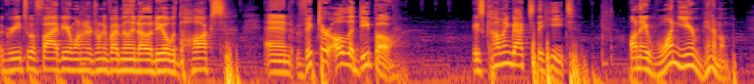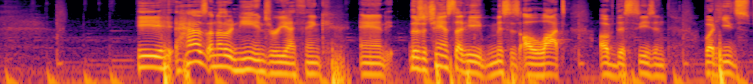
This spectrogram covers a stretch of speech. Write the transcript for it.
agreed to a five year, $125 million deal with the Hawks. And Victor Oladipo is coming back to the Heat on a one year minimum. He has another knee injury, I think, and there's a chance that he misses a lot of this season, but he's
